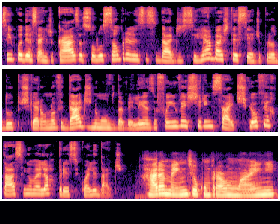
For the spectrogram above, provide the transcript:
Sem poder sair de casa, a solução para a necessidade de se reabastecer de produtos que eram novidades no mundo da beleza foi investir em sites que ofertassem o melhor preço e qualidade. Raramente eu comprava online,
